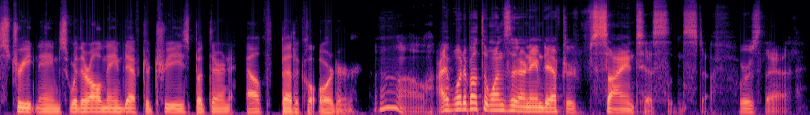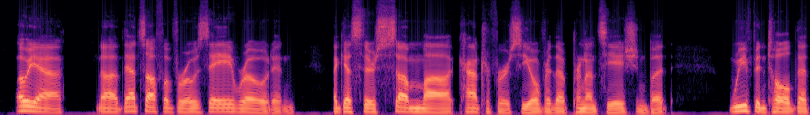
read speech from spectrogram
street names where they're all named after trees, but they're in alphabetical order. Oh, I, what about the ones that are named after scientists and stuff? Where's that? Oh, yeah. Uh, that's off of Rose Road and I guess there's some uh, controversy over the pronunciation, but we've been told that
